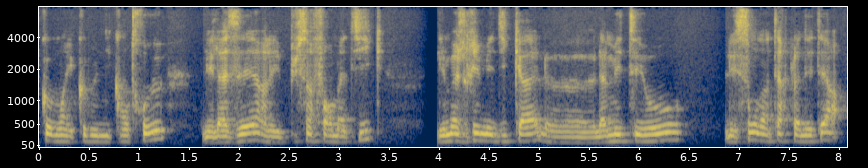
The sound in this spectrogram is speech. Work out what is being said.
comment ils communiquent entre eux, les lasers, les puces informatiques, l'imagerie médicale, euh, la météo, les sondes interplanétaires,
